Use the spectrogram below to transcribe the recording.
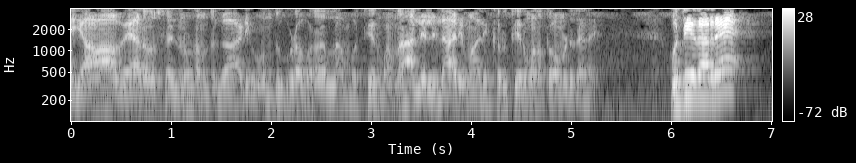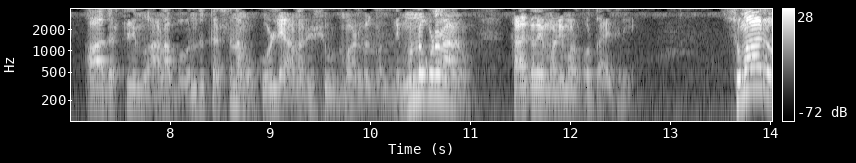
ಯಾವ ವೇರ್ ಹೌಸ್ ಅಲ್ಲೂ ನಮ್ದು ಗಾಡಿ ಒಂದು ಕೂಡ ಬರಲ್ಲ ಎಂಬ ತೀರ್ಮಾನ. ಅಲ್ಲಿ ಲಾರಿ ಮಾಲೀಕರು ತೀರ್ಮಾನ ತಗೊಂಡ್ಬಿಟ್ಟಿದ್ದಾರೆ. ಗುತ್ತಿಗೆದಾರರೇ ಆದಷ್ಟು ನಿಮ್ಗೆ ಹಣ ಬಂದ ತಕ್ಷಣ ನಮಗೆ ಕೂಡಲೇ ಹಣ ಡಿಸ್ಟ್ರಿಬ್ಯೂಟ್ ಮಾಡಬೇಕು ಅಂತ ನಿಮ್ಮನ್ನು ಕೂಡ ನಾನು ಕಳಕಳಿ ಮಣಿ ಮಾಡ್ಕೊಳ್ತಾ ಇದ್ದೀನಿ. ಸುಮಾರು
